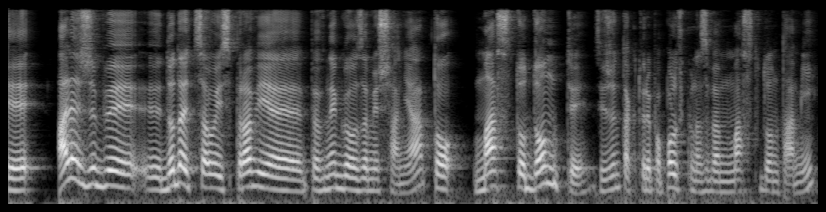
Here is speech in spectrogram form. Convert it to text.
Y, ale żeby dodać całej sprawie pewnego zamieszania, to mastodonty, zwierzęta, które po polsku nazywamy mastodontami,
